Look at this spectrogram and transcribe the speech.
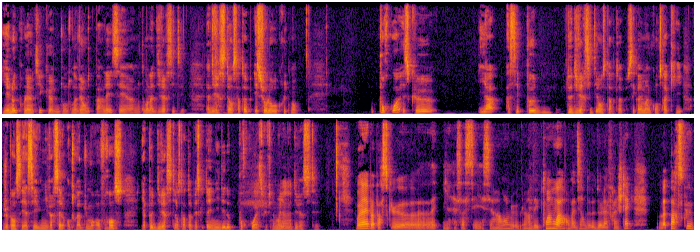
Il y a une autre problématique dont on avait envie de parler, c'est notamment la diversité. La diversité en startup et sur le recrutement. Pourquoi est-ce que il y a assez peu de diversité en startup. C'est quand même un constat qui, je pense, est assez universel, en tout cas du moins en France. Il y a peu de diversité en startup. Est-ce que tu as une idée de pourquoi est-ce que finalement il y a peu de diversité? Ouais, bah parce que euh, ça c'est vraiment le, un des points noirs, on va dire, de, de la French Tech. Bah parce que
